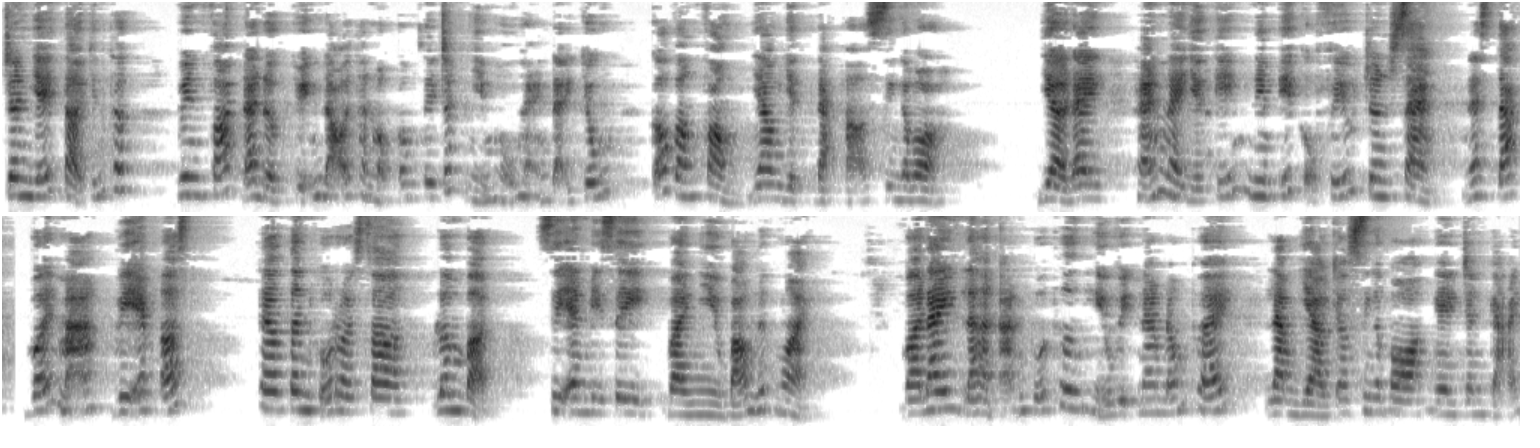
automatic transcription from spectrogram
Trên giấy tờ chính thức, VinFast đã được chuyển đổi thành một công ty trách nhiệm hữu hạn đại chúng có văn phòng giao dịch đặt ở Singapore. Giờ đây, hãng này dự kiến niêm yết cổ phiếu trên sàn Nasdaq với mã VFS. Theo tin của Reuters, Bloomberg, CNBC và nhiều báo nước ngoài. Và đây là hình ảnh của thương hiệu Việt Nam đóng thuế làm giàu cho Singapore gây tranh cãi.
